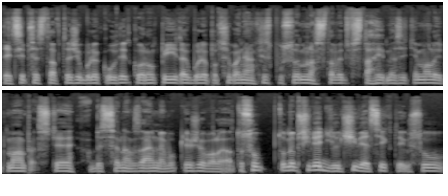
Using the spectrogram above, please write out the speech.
Teď si představte, že bude kouřit konopí, tak bude potřeba nějakým způsobem nastavit vztahy mezi těma lidma, prostě, aby se navzájem neobtěžovali. A to, jsou, to mi přijde dílčí věci, které už jsou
